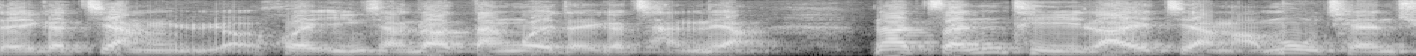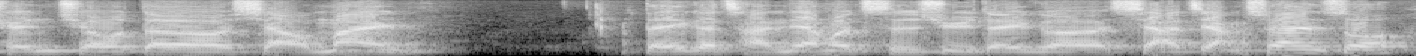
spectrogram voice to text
的一个降雨啊，会影响到单位的一个产量。那整体来讲啊，目前全球的小麦的一个产量会持续的一个下降。虽然说，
